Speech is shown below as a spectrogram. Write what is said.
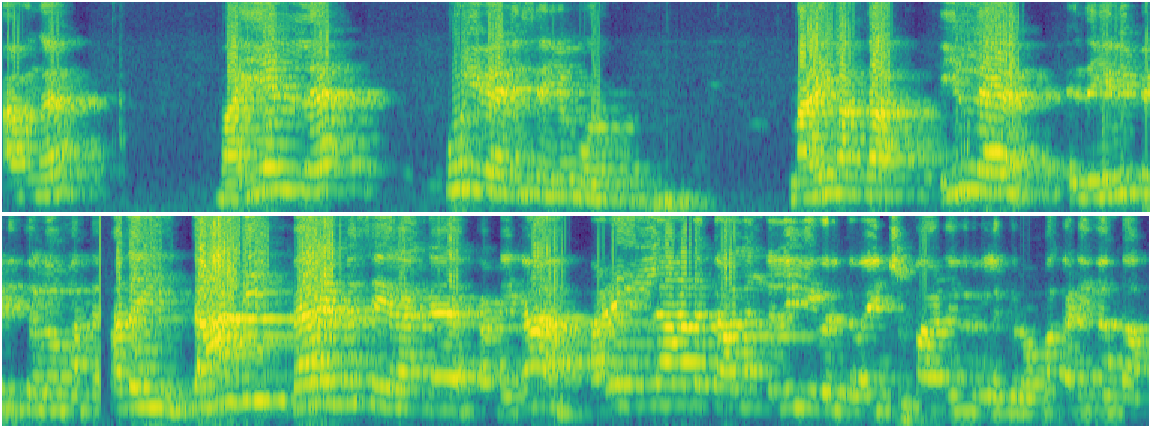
அவங்க வயல்ல கூலி வேலை செய்ய போறது மழை வந்தா இல்ல இந்த எலி பிடித்தலும் மத்த அதை தாண்டி வேற என்ன செய்யறாங்க அப்படின்னா மழை இல்லாத காலங்களில் இவருக்கு வயிற்றுப்பாடு இவர்களுக்கு ரொம்ப கடினம் தான்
